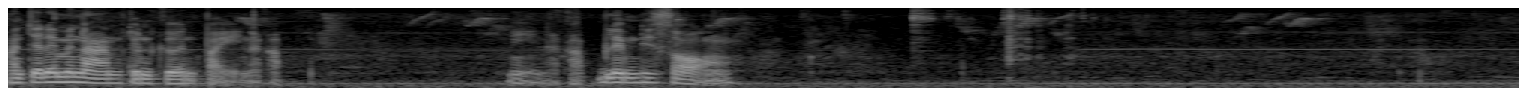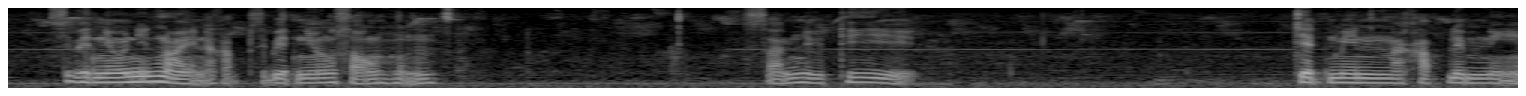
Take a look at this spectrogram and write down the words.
มันจะได้ไม่นานจนเกินไปนะครับ นี่นะครับเล่มที่สองสิบเอ็ดนิ้วนิดหน่อยนะครับสิบเอ็ดนิ้วสองหุนสันอยู่ที่เจ็ดมิลนะครับเล่มนี้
